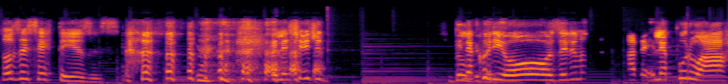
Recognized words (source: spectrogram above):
todas as certezas. ele é cheio de. Dúvidas. Ele é curioso, ele não ele é puro ar,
